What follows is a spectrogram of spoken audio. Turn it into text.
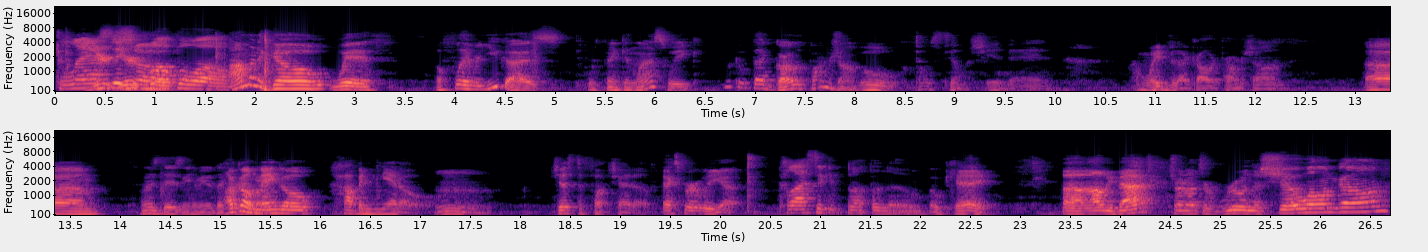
Classic You're- you're- buffalo. I'm gonna go with a flavor you guys were thinking last week. I'm gonna go with that garlic parmesan. ooh, don't steal my shit, man. I'm waiting for that garlic parmesan. Um, One of these days, gonna hit me with that. I'll go Korean mango habanero, Mm. just to fuck Chad up. Expert, what do you got? Classic buffalo. Okay. Uh, I'll be back. Try not to ruin the show while I'm gone.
